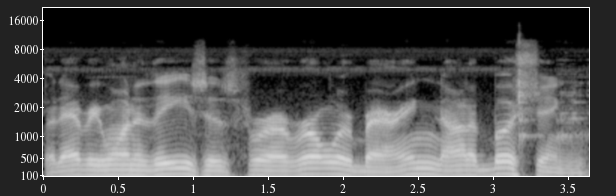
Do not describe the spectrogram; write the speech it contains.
but every one of these is for a roller bearing, not a bushing.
